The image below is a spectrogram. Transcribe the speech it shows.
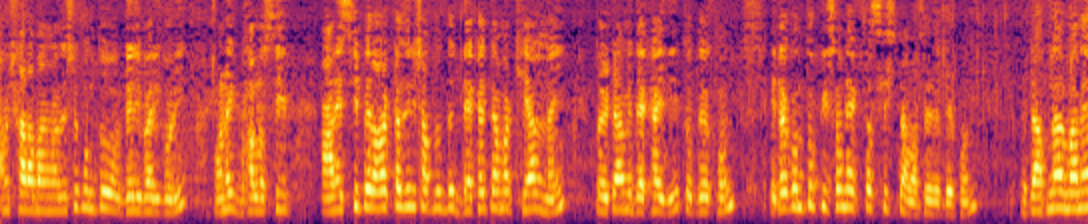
আমি সারা বাংলাদেশে কিন্তু ডেলিভারি করি। অনেক ভালো সিপ আর এই সিপের আরেকটা জিনিস আপনাদের দেখাইতে আমার খেয়াল নাই, তো এটা আমি দেখাই দিই। তো দেখুন, এটা কিন্তু পিছনে একটা সিস্টেম আছে যে দেখুন। এটা আপনার মানে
